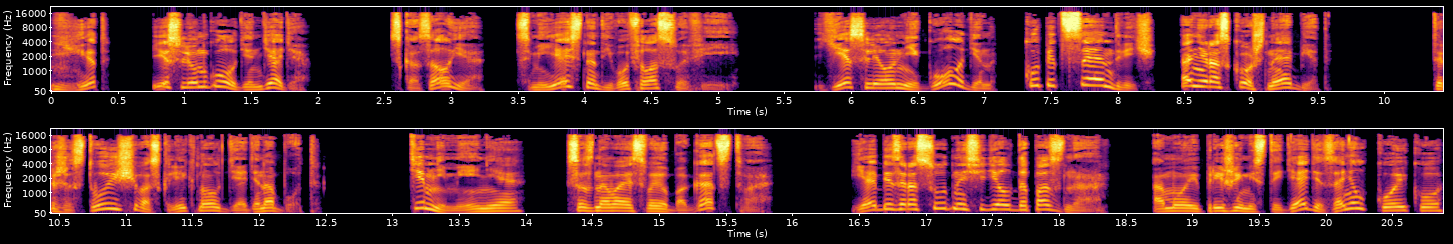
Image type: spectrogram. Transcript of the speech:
Нет, если он голоден, дядя. Сказал я, смеясь над его философией. Если он не голоден, купит сэндвич, а не роскошный обед. Торжествующе воскликнул дядя Набот. Тем не менее, сознавая свое богатство, я безрассудно сидел допоздна, а мой прижимистый дядя занял койку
